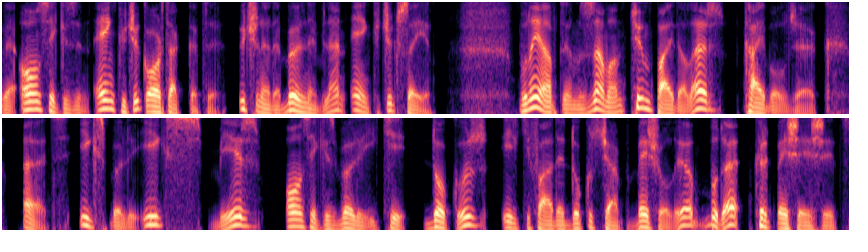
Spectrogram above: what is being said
ve 18'in en küçük ortak katı. Üçüne de bölünebilen en küçük sayı. Bunu yaptığımız zaman tüm paydalar kaybolacak. Evet, x bölü x 1, 18 bölü 2 9, ilk ifade 9 çarpı 5 oluyor, bu da 45'e eşit.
